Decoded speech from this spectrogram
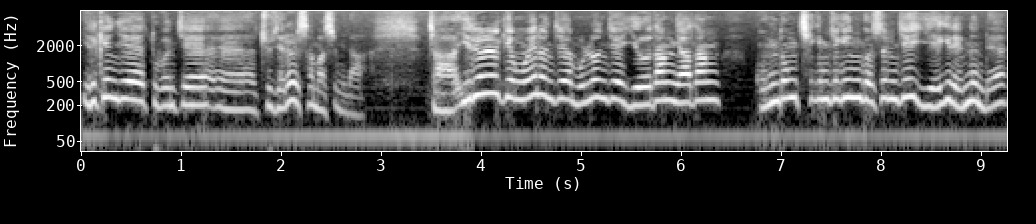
이렇게 이제 두 번째 에, 주제를 삼았습니다. 자, 이럴 경우에는 이제 물론 이제 여당 야당 공동 책임적인 것을 이제 얘기를 했는데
